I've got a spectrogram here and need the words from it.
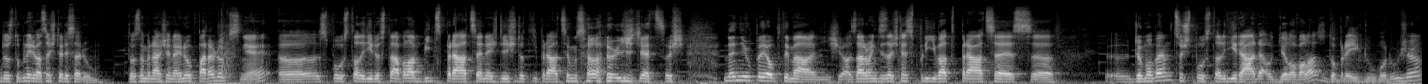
dostupný 24-7. To znamená, že najednou paradoxně uh, spousta lidí dostávala víc práce, než když do té práce musela dojíždět, což není úplně optimální. Že? A zároveň ti začne splývat práce s domovem, což spousta lidí ráda oddělovala z dobrých důvodů, že? Uh,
